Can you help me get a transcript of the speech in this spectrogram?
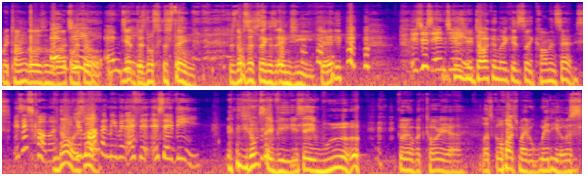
my tongue goes in the back of my throat. NG. Yeah, there's no such thing. There's no such thing as NG. Okay. it's just ng Because you're talking like it's like common sense. is this common No, you laugh not. at me when I say I say V you don't say V. You say woo. Go to Victoria. Let's go watch my videos.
